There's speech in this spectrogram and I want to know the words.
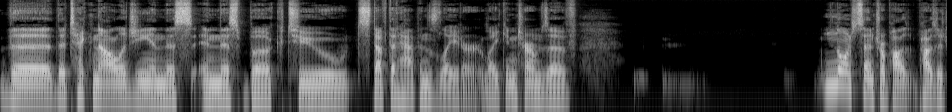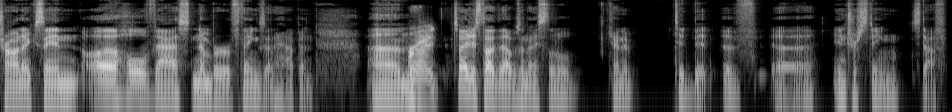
the the technology in this in this book to stuff that happens later, like in terms of North Central pos- Positronics and a whole vast number of things that happen. Um, right. So I just thought that was a nice little kind of tidbit of uh, interesting stuff.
